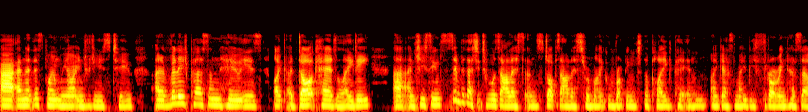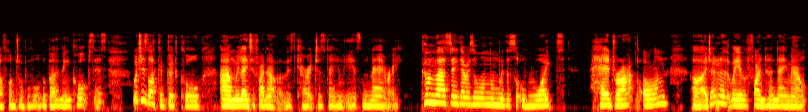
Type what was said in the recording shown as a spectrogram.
Uh, and at this point, we are introduced to a village person who is like a dark haired lady uh, and she seems sympathetic towards Alice and stops Alice from like running to the plague pit and I guess maybe throwing herself on top of all the burning corpses, which is like a good call. And we later find out that this character's name is Mary. Conversely, there is a woman with a sort of white head wrap on. Uh, I don't know that we ever find her name out.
